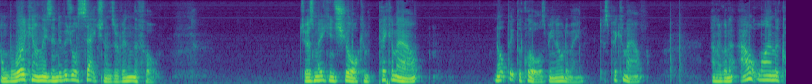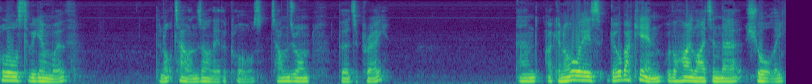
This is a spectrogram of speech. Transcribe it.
I'm working on these individual sections within the foot. Just making sure I can pick them out, not pick the claws, but you know what I mean. Just pick them out. And I'm going to outline the claws to begin with. They're not talons, are they, the claws? Talons are on birds of prey and I can always go back in with a highlight in there shortly.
